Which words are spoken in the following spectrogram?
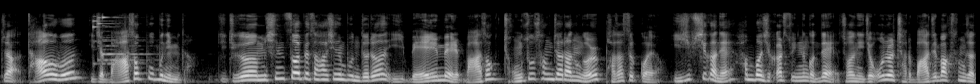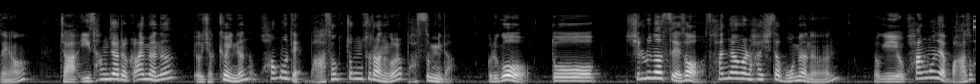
자 다음은 이제 마석 부분입니다. 지금 신서비스 하시는 분들은 이 매일매일 마석 정수 상자라는 걸 받았을 거예요. 20시간에 한 번씩 깔 수 있는 건데 저는 이제 오늘 차로 마지막 상자네요. 자 이 상자를 깔면은 여기 적혀있는 황후대 마석 정수라는 걸 받습니다. 그리고 또 실루나스에서 사냥을 하시다 보면은 여기 황혼의 마석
